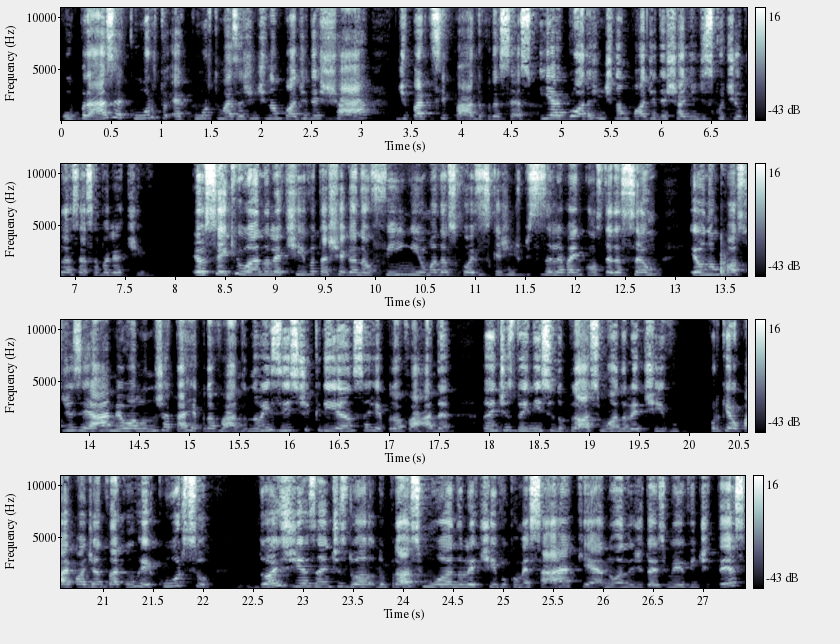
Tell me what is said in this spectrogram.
O prazo é curto, é curto, mas a gente não pode deixar de participar do processo. E agora a gente não pode deixar de discutir o processo avaliativo. Eu sei que o ano letivo está chegando ao fim e uma das coisas que a gente precisa levar em consideração eu não posso dizer, ah, meu aluno já está reprovado. Não existe criança reprovada antes do início do próximo ano letivo, porque o pai pode entrar com recurso dois dias antes do, do próximo ano letivo começar, que é no ano de 2023,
